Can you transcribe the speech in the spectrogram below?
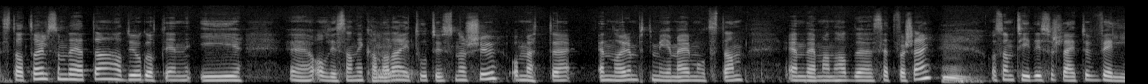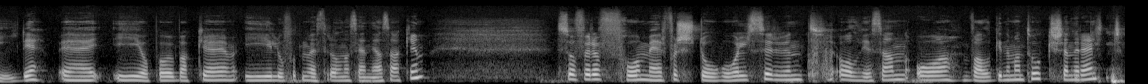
Statoil, som det het hadde jo gått inn i eh, oljesand i Canada i 2007 og møtte enormt mye mer motstand enn det man hadde sett for seg. Og Samtidig så sleit du veldig eh, i oppoverbakke i Lofoten, Vesterålen og Senja-saken. Så for å få mer forståelse rundt oljesand og valgene man tok generelt,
